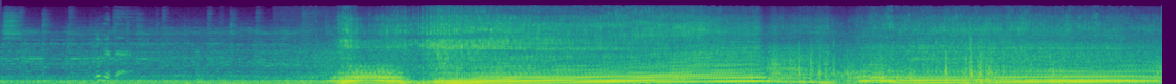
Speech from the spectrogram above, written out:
nice. Look at that.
